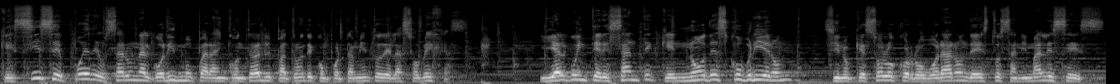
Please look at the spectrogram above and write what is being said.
que sí se puede usar un algoritmo para encontrar el patrón de comportamiento de las ovejas. Y algo interesante que no descubrieron, sino que solo corroboraron de estos animales es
